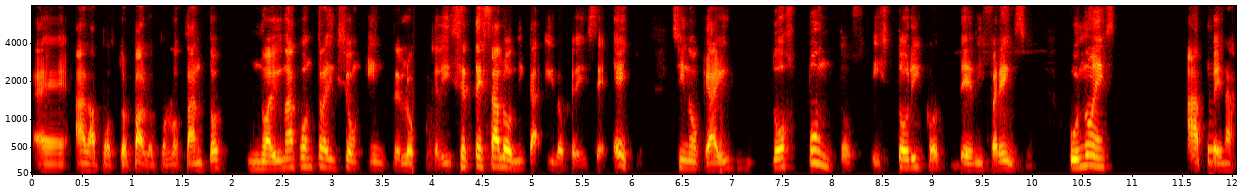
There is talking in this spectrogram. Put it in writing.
eh, al apóstol Pablo. Por lo tanto, no hay una contradicción entre lo que dice Tesalónica y lo que dice Hechos, sino que hay dos puntos históricos de diferencia. Uno es, apenas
